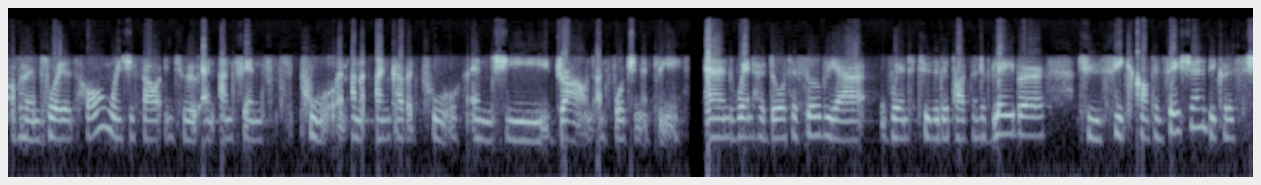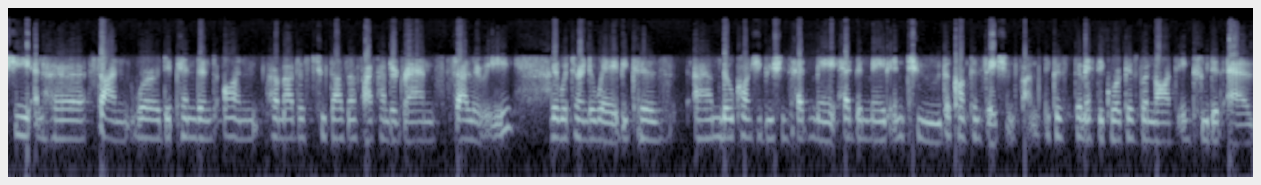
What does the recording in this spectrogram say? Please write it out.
of her employer's home when she fell into an unfenced pool, an un- uncovered pool, and she drowned, unfortunately. And when her daughter Sylvia went to the Department of Labor to seek compensation because she and her son were dependent on her mother's 2,500 rands salary, they were turned away because um, no contributions had made had been made into the compensation fund because domestic workers were not included as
